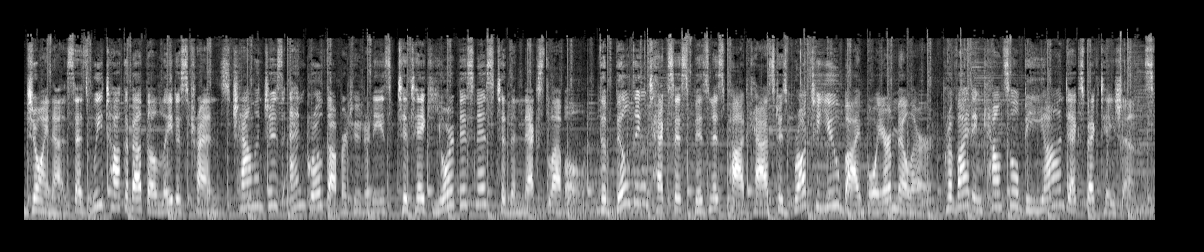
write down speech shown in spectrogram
Join us as we talk about the latest trends, challenges, and growth opportunities to take your business to the next level. The Building Texas Business Podcast is brought to you by Boyer Miller, providing counsel beyond expectations.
